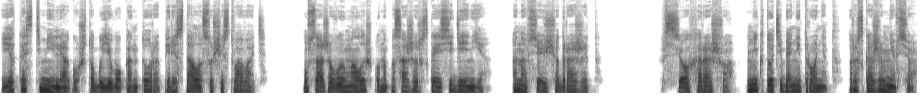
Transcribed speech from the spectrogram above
Я костьми лягу, чтобы его контора перестала существовать. Усаживаю малышку на пассажирское сиденье. Она все еще дрожит. Все хорошо. Никто тебя не тронет. Расскажи мне все.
